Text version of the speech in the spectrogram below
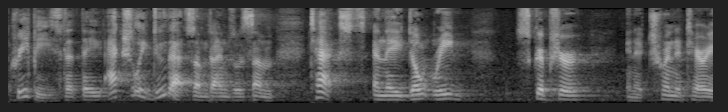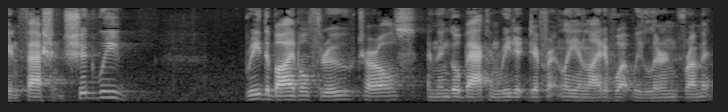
creepies that they actually do that sometimes with some texts, and they don't read Scripture in a Trinitarian fashion. Should we read the Bible through, Charles, and then go back and read it differently in light of what we learned from it?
